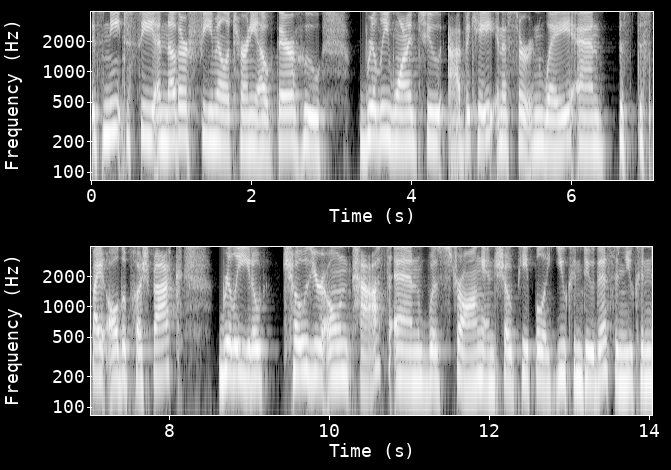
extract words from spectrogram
it's neat to see another female attorney out there who really wanted to advocate in a certain way, and despite all the pushback, really you know chose your own path and was strong and showed people like you can do this and you can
